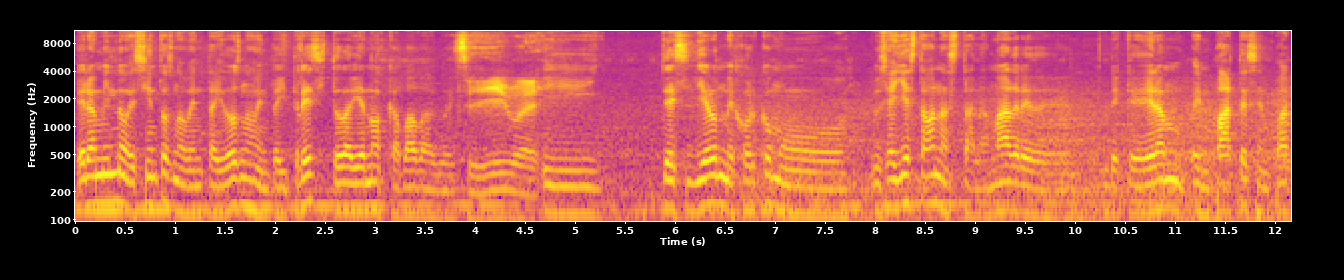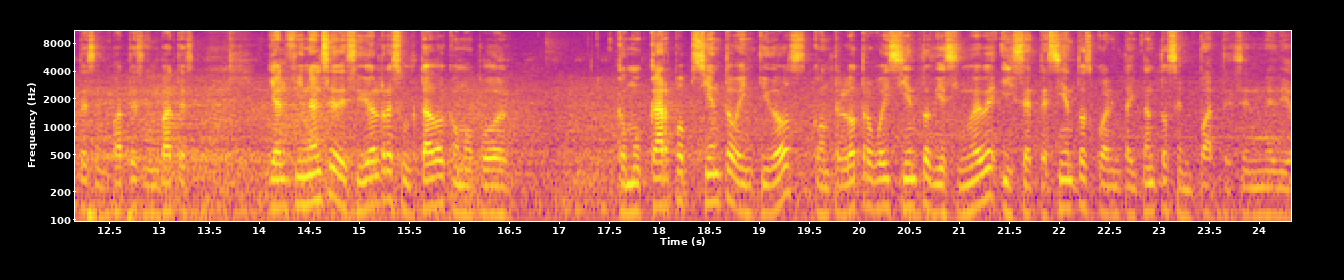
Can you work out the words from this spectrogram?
era 1992-93 y todavía no acababa, güey. Sí, güey. Y decidieron mejor como, o sea, ya estaban hasta la madre de, de que eran empates, empates, empates, empates. Y al final se decidió el resultado como por, como Karpov 122 contra el otro güey 119 y 740 y tantos empates en medio.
